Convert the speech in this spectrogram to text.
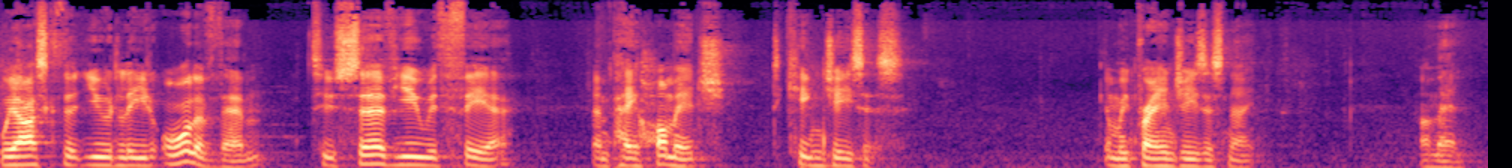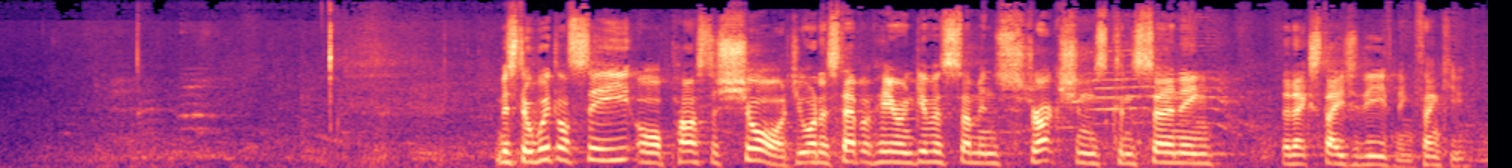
We ask that you would lead all of them to serve you with fear and pay homage to King Jesus. And we pray in Jesus' name. Amen. Mr. Whittlesey or Pastor Shaw, do you want to step up here and give us some instructions concerning the next stage of the evening? Thank you.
